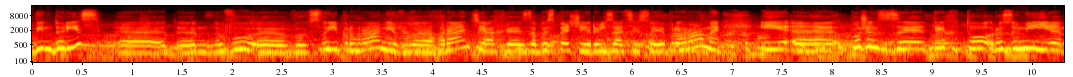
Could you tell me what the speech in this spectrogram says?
він доріс в, своїй програмі, в гарантіях забезпечення реалізації своєї програми. І е, кожен з тих, хто розуміє,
